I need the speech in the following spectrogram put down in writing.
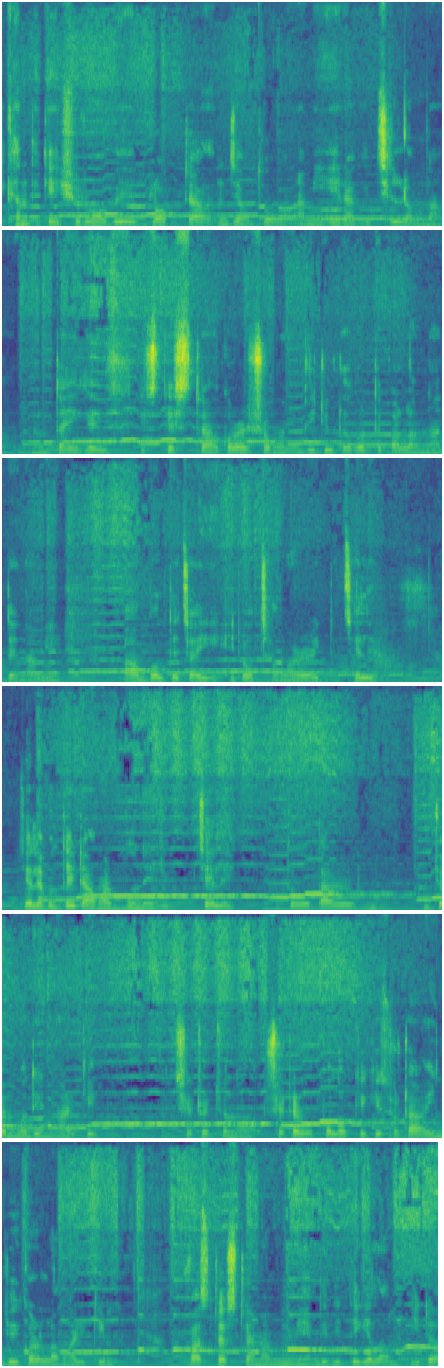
এখান থেকেই শুরু হবে ব্লগটা, যেহেতু আমি এর আগে ছিলাম না। তাই গাইজ স্টেজটা করার সময় ভিডিওটা করতে পারলাম না। দেন আমি বলতে চাই, এটা হচ্ছে আমার একটা ছেলে। ছেলে বলতে এটা আমার বোনের ছেলে। তো তার জন্মদিন আর কি। সেটার জন্য, সেটার উপলক্ষে কিছুটা এনজয় করলাম আর কি। ফার্স্ট ফার্স্ট টাইম আমি মেহেন্দি দিতে গেলাম। এটা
